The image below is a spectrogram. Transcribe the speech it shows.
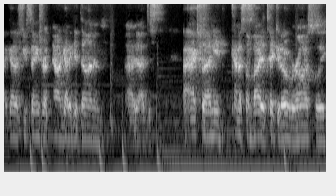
I got a few things right now I got to get done, and I, I just, I actually, I need kind of somebody to take it over. Honestly,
